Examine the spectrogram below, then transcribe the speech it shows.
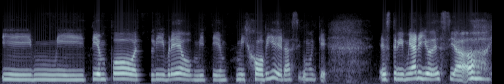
y mi tiempo libre o mi tiempo, mi hobby era así como que streamear y yo decía, ay,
